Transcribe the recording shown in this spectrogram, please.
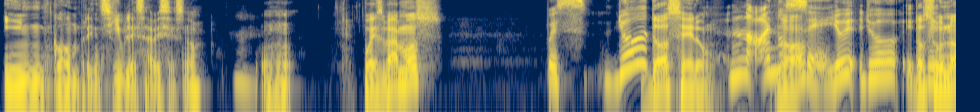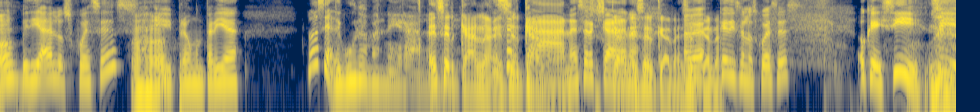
incomprensibles a veces, ¿no? Mm. Pues vamos pues yo. 2-0. No, no, sé. Yo, yo 2-1. Diría a los jueces y preguntaría. No sé, de alguna manera. Es cercana, es, cercana, Es cercana, es cercana. Es cercana, ¿Qué dicen los jueces? Ok, sí, sí,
